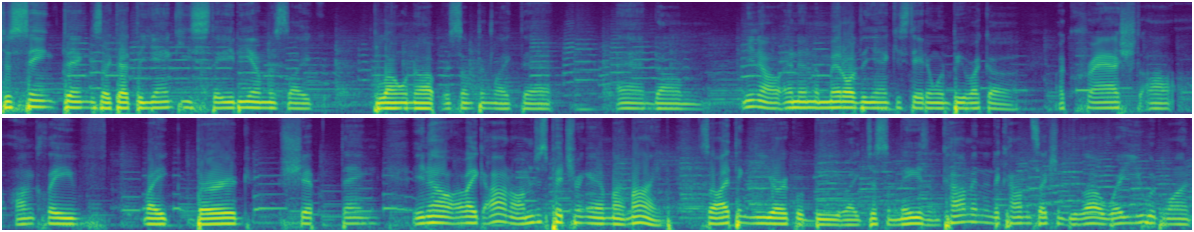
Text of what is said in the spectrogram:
Just seeing things like that. The Yankee Stadium is like blown up or something like that and um, you know, and in the middle of the Yankee Stadium would be like a a crashed uh, enclave like bird ship thing. You know, like I don't know. I'm just picturing it in my mind. So I think New York would be like just amazing. Comment in the comment section below where you would want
